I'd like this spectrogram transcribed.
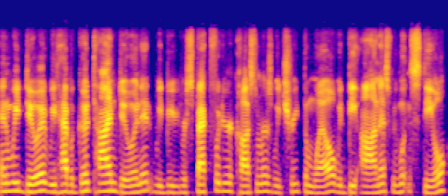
and we'd do it. We'd have a good time doing it. We'd be respectful to your customers. We'd treat them well. We'd be honest. We wouldn't steal.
